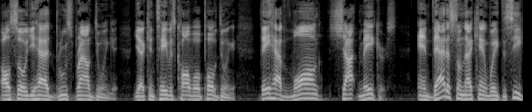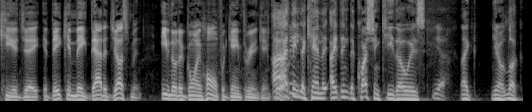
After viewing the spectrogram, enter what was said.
Also, you had Bruce Brown doing it. Yeah, had Kentavious Caldwell Pope doing it. They have long shot makers. And that is something I can't wait to see, Key and Jay, if they can make that adjustment, even though they're going home for game three and game four. I, I think the can. I think the question key though is, Yeah. like you know, look,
